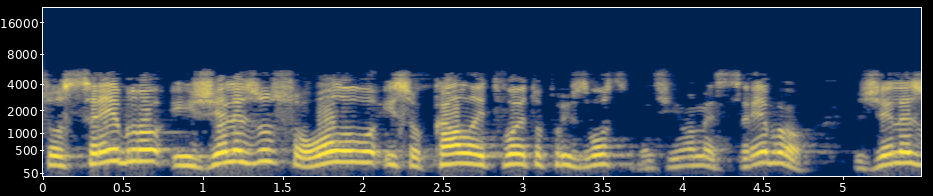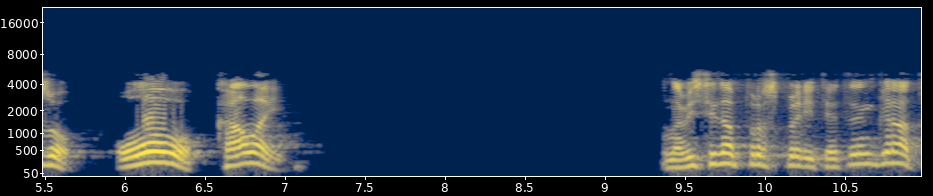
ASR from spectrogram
со сребро и железо, со олово и со калај и твоето производство. Значи имаме сребро, железо, олово, калај. Навистина просперитетен град.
